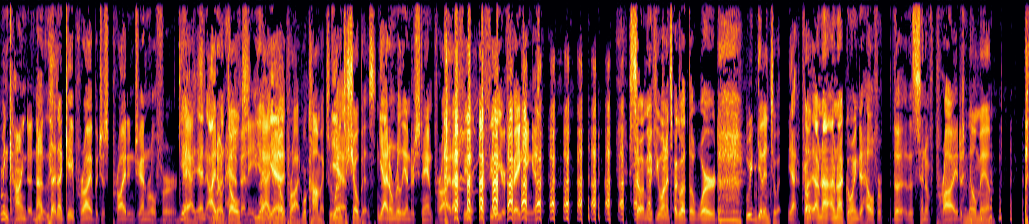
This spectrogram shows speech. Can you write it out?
I mean kinda. Not not gay pride, but just pride in general for Yeah, and I don't adult. have any. Yeah, I- have no pride. We're comics. We went into showbiz. Yeah, I don't really understand pride. I feel I feel you're faking it. so I mean, if you want to talk about the word, We can get into it. yeah, try, Okay. I'm not I'm not going to hell for the the sin of pride. No, ma'am.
